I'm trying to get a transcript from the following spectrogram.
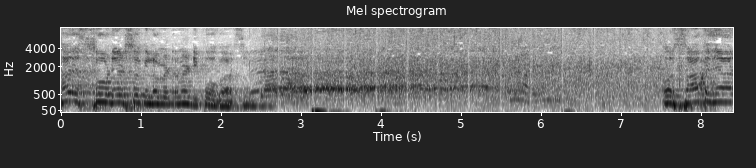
हर 100 डेढ़ सौ किलोमीटर में डिपो होगा आरसीएम। और 7000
